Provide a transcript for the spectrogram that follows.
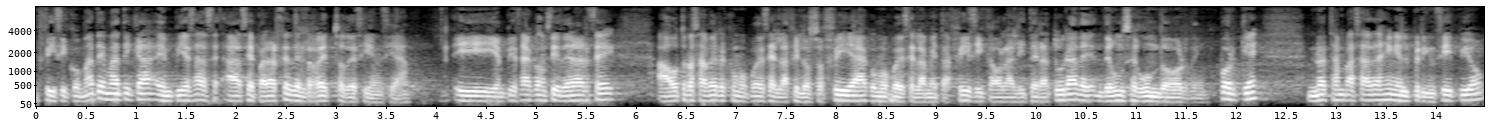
físico-matemática empieza a se- a separarse del resto de ciencias y empieza a considerarse a otros saberes como puede ser la filosofía, como puede ser la metafísica o la literatura de, de un segundo orden, porque no están basadas en el principio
